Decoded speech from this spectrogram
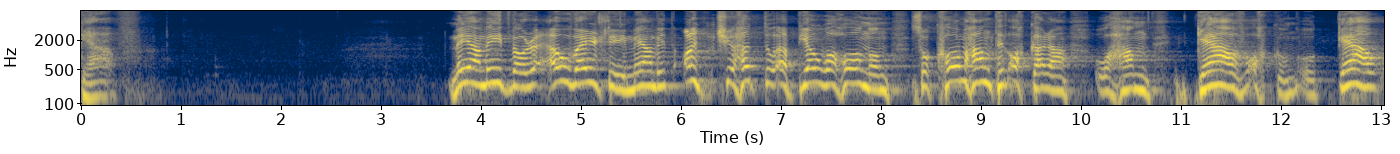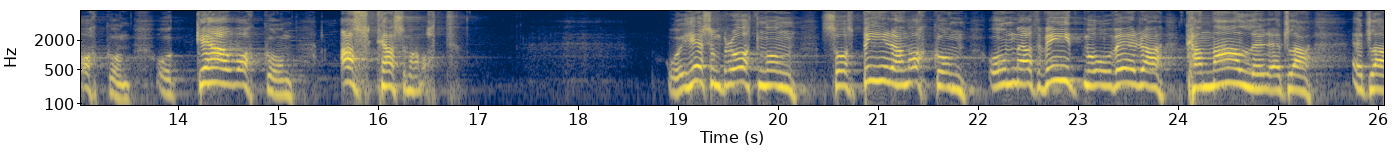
gav. Medan vid våre overdig, medan vid anki høttu å bjøve honom, så kom han til okkara og han gav okkon og gav okkon og gav okkon alt det som han åtte. Og i hesson noen, så spyr han okkom om at vi må være kanaler etla, etla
